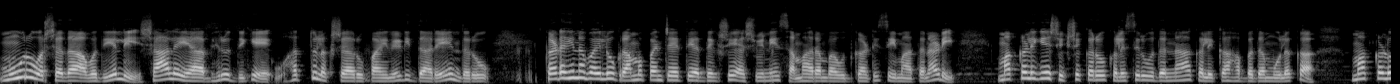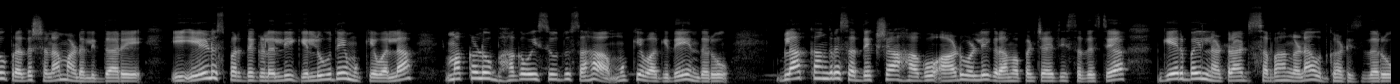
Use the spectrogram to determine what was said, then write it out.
ಮೂರು ವರ್ಷದ ಅವಧಿಯಲ್ಲಿ ಶಾಲೆಯ ಅಭಿವೃದ್ಧಿಗೆ ಹತ್ತು ಲಕ್ಷ ರೂಪಾಯಿ ನೀಡಿದ್ದಾರೆ ಎಂದರು. ಕಡಹಿನಬೈಲು ಗ್ರಾಮ ಪಂಚಾಯಿತಿ ಅಧ್ಯಕ್ಷೆ ಅಶ್ವಿನಿ ಸಮಾರಂಭ ಉದ್ಘಾಟಿಸಿ ಮಾತನಾಡಿ, ಮಕ್ಕಳಿಗೆ ಶಿಕ್ಷಕರು ಕಲಿಸಿರುವುದನ್ನು ಕಲಿಕಾ ಹಬ್ಬದ ಮೂಲಕ ಮಕ್ಕಳು ಪ್ರದರ್ಶನ ಮಾಡಲಿದ್ದಾರೆ. ಈ ಏಳು ಸ್ಪರ್ಧೆಗಳಲ್ಲಿ ಗೆಲ್ಲುವುದೇ ಮುಖ್ಯವಲ್ಲ, ಮಕ್ಕಳು ಭಾಗವಹಿಸುವುದು ಸಹ ಮುಖ್ಯವಾಗಿದೆ ಎಂದರು. ಬ್ಲಾಕ್ ಕಾಂಗ್ರೆಸ್ ಅಧ್ಯಕ್ಷ ಹಾಗೂ ಆಡುವಳ್ಳಿ ಗ್ರಾಮ ಪಂಚಾಯಿತಿ ಸದಸ್ಯ ಗೇರ್ಬೈಲ್ ನಟರಾಜ್ ಸಭಾಂಗಣ ಉದ್ಘಾಟಿಸಿದರು.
